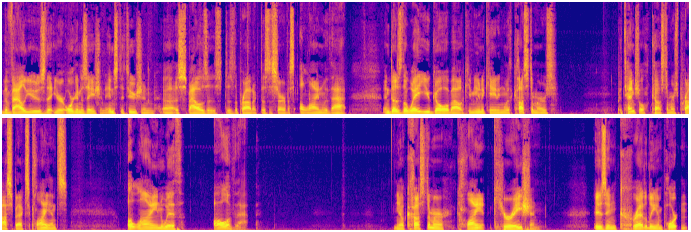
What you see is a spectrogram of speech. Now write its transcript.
the values that your organization, institution uh, espouses? Does the product, does the service align with that? And does the way you go about communicating with customers potential customers, prospects, clients align with all of that. You know, customer client curation is incredibly important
